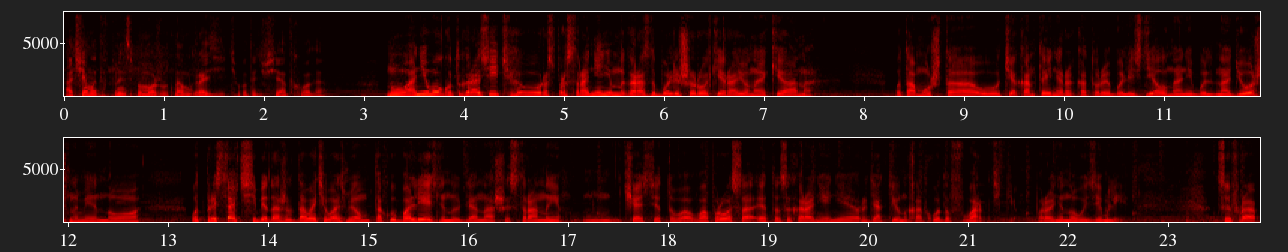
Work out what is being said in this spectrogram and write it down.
А чем это, в принципе, может нам грозить, вот эти все отходы? Ну, они могут грозить э, распространением на гораздо более широкие районы океана. Потому что у те контейнеры, которые были сделаны, они были надежными, но вот представьте себе, даже давайте возьмем такую болезненную для нашей страны часть этого вопроса, это захоронение радиоактивных отходов в Арктике, в районе Новой Земли. Цифра,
